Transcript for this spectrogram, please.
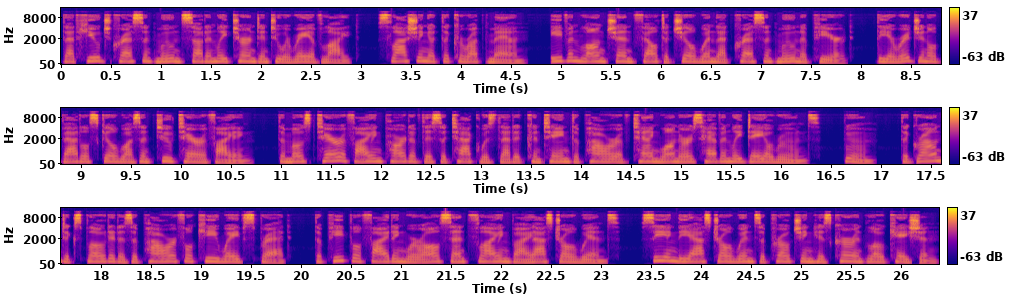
that huge crescent moon suddenly turned into a ray of light, slashing at the corrupt man. Even Long Chen felt a chill when that crescent moon appeared. The original battle skill wasn't too terrifying. The most terrifying part of this attack was that it contained the power of Tang Wan'er's heavenly Dao runes. Boom. The ground exploded as a powerful qi wave spread. The people fighting were all sent flying by astral winds. Seeing the astral winds approaching his current location,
